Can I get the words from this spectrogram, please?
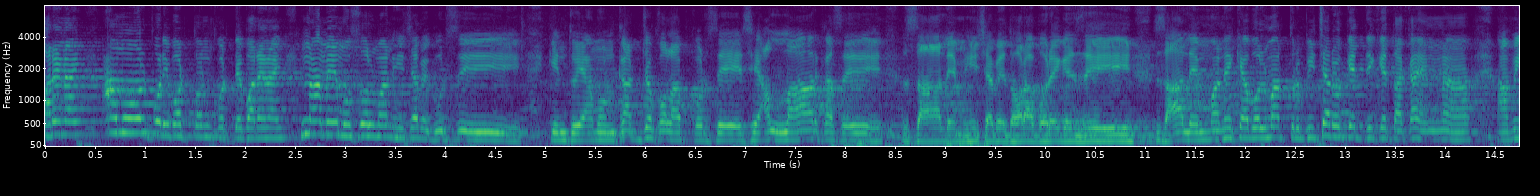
পারে নাই, আমল পরিবর্তন করতে পারে নাই, নামে মুসলমান হিসাবে ঘুরছি। কিন্তু এমন কার্যকলাপ করছে, সে আল্লাহর কাছে জালেম হিসাবে ধরা পড়ে গেছে। জালেম মানে কেবলমাত্র বিচারকের দিকে তাকায়েন না। আমি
